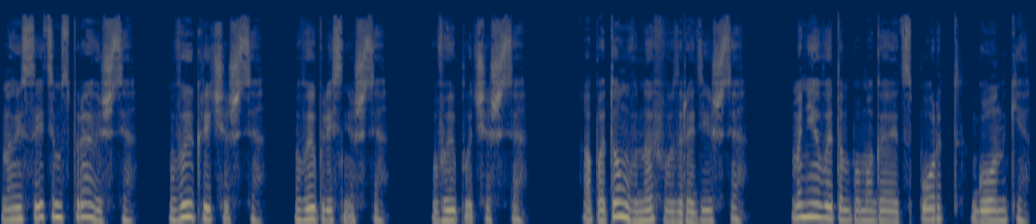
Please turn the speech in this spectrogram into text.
Но и с этим справишься, выкричишься, выплеснешься, выплачешься, а потом вновь возродишься. Мне в этом помогает спорт, гонки,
